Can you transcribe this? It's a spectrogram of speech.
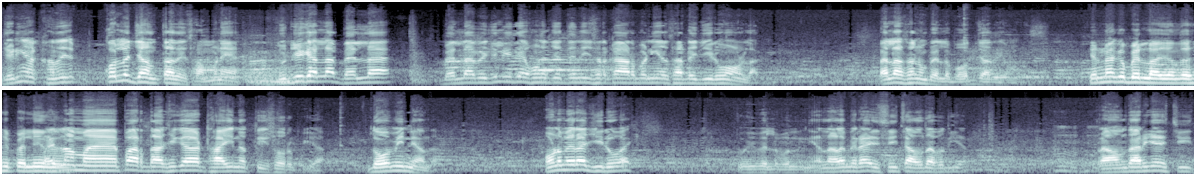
ਜਿਹੜੀਆਂ ਅੱਖਾਂ ਦੇ ਕੁੱਲ ਜਨਤਾ ਦੇ ਸਾਹਮਣੇ ਆ। ਦੂਜੀ ਗੱਲ ਆ ਬਿੱਲ ਹੈ ਬਿੱਲ ਆ ਬਿਜਲੀ ਦੇ ਹੁਣ ਜਿੱਦਾਂ ਦੀ ਸਰਕਾਰ ਬਣੀ ਆ ਸਾਡੇ ਜ਼ੀਰੋ ਆਉਣ ਲੱਗ ਗਏ। ਪਹਿਲਾਂ ਸਾਨੂੰ ਬਿੱਲ ਬਹੁਤ ਜ਼ਿਆਦਾ ਆਉਂਦੇ ਸੀ। ਕਿੰਨਾ ਕੁ ਬਿੱਲ ਆ ਜਾਂਦਾ ਸੀ ਪਹਿਲੀ ਪਹਿਲਾਂ ਮੈਂ ਭਰਦਾ ਸੀਗਾ 28 2900 ਰੁਪਿਆ 2 ਮਹੀਨਿਆਂ ਦਾ। ਹੁਣ ਮੇਰਾ ਜ਼ੀਰੋ ਹੈ। ਕੋਈ ਬਿੱਲ ਬੁੱਲ ਨਹੀਂ ਹੈ। ਨਾਲ ਮੇਰਾ ਏਸੀ ਚੱਲਦਾ ਵਧੀਆ। ਆਰਾਮਦਾਰੀ ਹੈ ਇਸ ਚੀਜ਼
